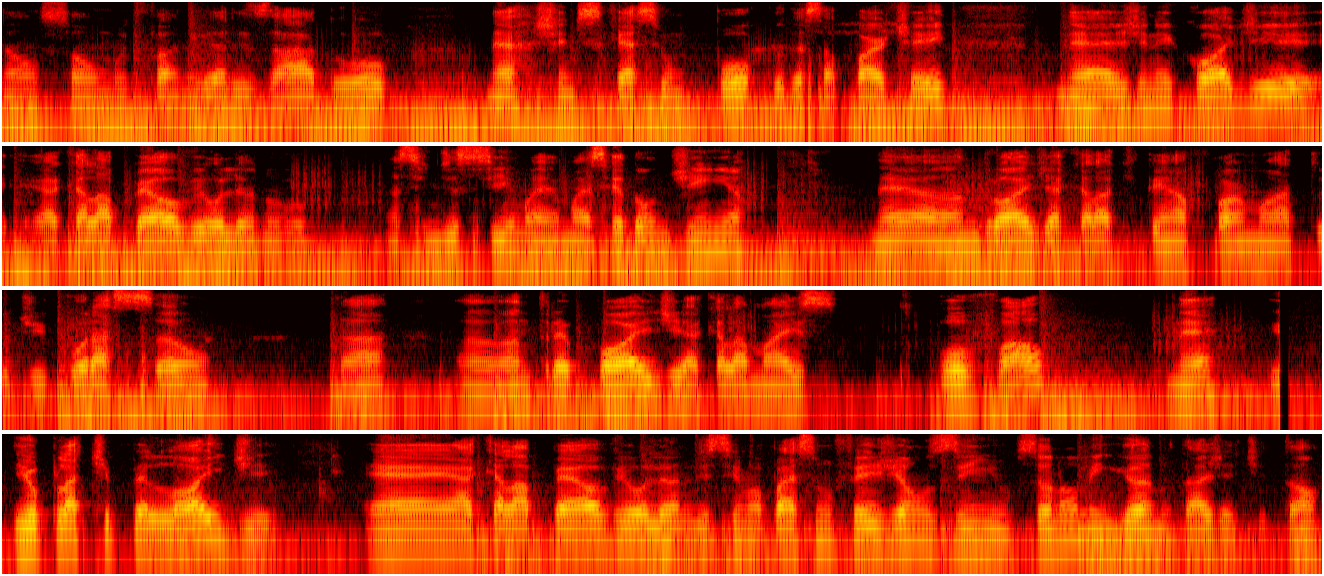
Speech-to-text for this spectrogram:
não são muito familiarizados ou né, a gente esquece um pouco dessa parte aí, né? Ginicode é aquela pelve olhando assim de cima, é mais redondinha, né? Android é aquela que tem a formato de coração, tá? A antrepoide é aquela mais oval, né? E o platipeloide é aquela pelve olhando de cima, parece um feijãozinho, se eu não me engano, tá, gente? Então,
